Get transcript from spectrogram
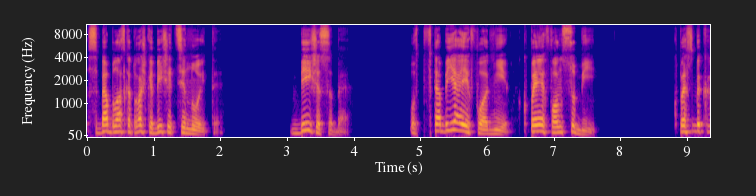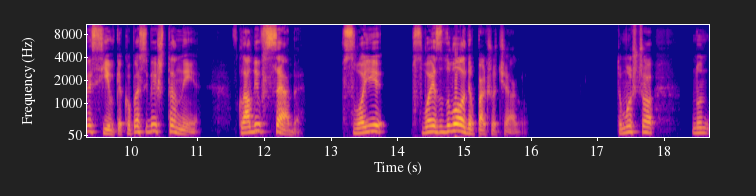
Себе, будь ласка, трошки більше цінуйте. Більше себе. В тебе є айфон? Ні. Купи айфон собі. Купи собі кросівки, купи собі штани, вкладуй в себе, в, свої, в своє задоволення в першу чергу. Тому що, ну,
